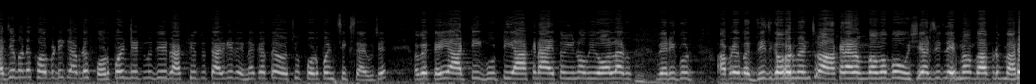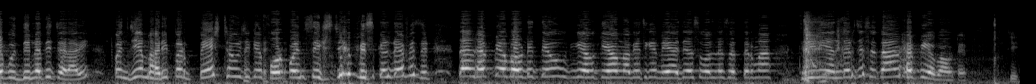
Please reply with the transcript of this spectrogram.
આજે મને ખબર પડી કે આપણે ફોર પોઈન્ટ એટનું જે રાખ્યું હતું ટાર્ગેટ એના કરતાં ઓછું ફોર પોઈન્ટ સિક્સ આવ્યું છે. હવે કઈ આટી ગુટી, આંકડા, એ તો you know we all are very good આપણે બધી જ ગવર્મેન્ટ આંકડા રમવામાં બહુ હોશિયાર છે એટલે એમાં આપણે મારે બુદ્ધિ નથી ચલાવી. પણ જે મારી પર પેસ્ટ થયું છે કે ફોર પોઈન્ટ સિક્સ છે ફિઝિકલ ડેફિસિટ તો આઈ હેપી અબાઉટ ઇટ તેવું કહેવા માંગે છે કે બે હજાર સોળ ને સત્તરમાં થ્રી ની અંદર જશે તો I happy about it ji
